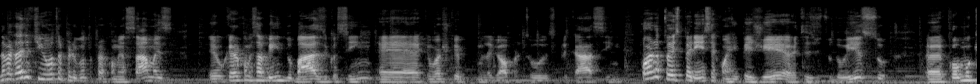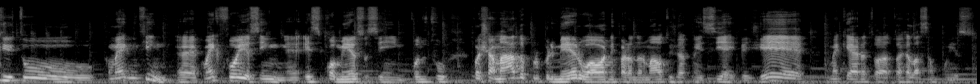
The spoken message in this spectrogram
na verdade, eu tinha outra pergunta para começar, mas eu quero começar bem do básico, assim, é, que eu acho que é legal para tu explicar, assim. Qual era a tua experiência com RPG antes de tudo isso? Uh, como que tu, como é, enfim, é, como é que foi, assim, é, esse começo, assim, quando tu foi chamado pro primeiro A Ordem Paranormal, tu já conhecia RPG? Como é que era a tua, tua relação com isso?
